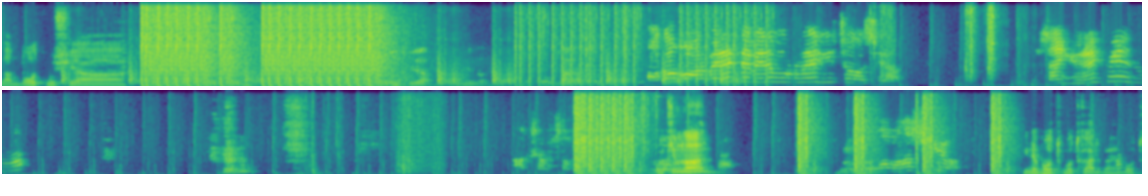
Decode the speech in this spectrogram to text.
Lan botmuş ya. Adam arbeletle beni vurmaya çalışıyor. Sen yürek mi yedin lan? Akşam sohbet. O kim lan? Oha bana çıkıyor. Yine bot bot galiba ya bot.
